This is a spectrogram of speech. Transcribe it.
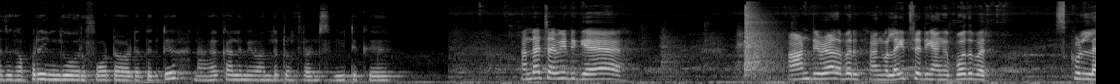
அதுக்கப்புறம் இங்கே ஒரு ஃபோட்டோ எடுத்துக்கிட்டு நாங்கள் கிளம்பி வந்துட்டோம் ஃப்ரெண்ட்ஸ் வீட்டுக்கு. வந்தாச்சா வீட்டுக்கு? ஆண்டி விழா பாரு அங்கே லைட் செட்டிங் அங்கே போது பாரு. ஸ்கூலில்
